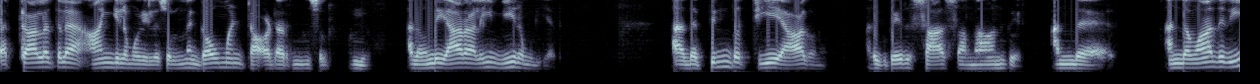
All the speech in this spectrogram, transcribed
தற்காலத்துல ஆங்கில மொழியில சொல்லணும்னா கவர்மெண்ட் ஆர்டர்னு சொல்றோம் அதை வந்து யாராலையும் மீற முடியாது. அதை பின்பற்றியே ஆகணும். அதுக்கு பேரு சாசனான்னு பேர். அந்த அந்த மாதிரி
